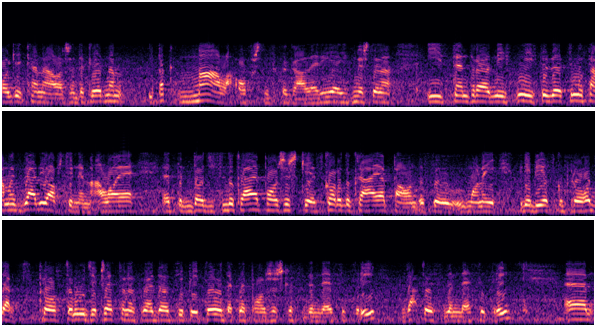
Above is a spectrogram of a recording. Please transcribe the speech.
logika nalaže. Dakle, jedna ipak mala opštinska galerija izmeštena iz centra, nis- niste recimo samo izgradi opštine, malo je, dođe se do kraja Požeške, skoro do kraja, pa onda se u onaj gdje je bioskop prostor uđe, često nas gledalci pitaju, dakle Požeška 73, zato je 73. E,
